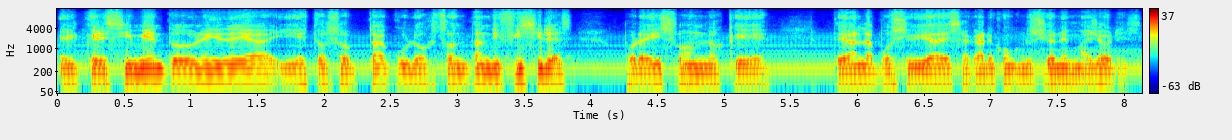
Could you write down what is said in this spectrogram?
el crecimiento de una idea y estos obstáculos son tan difíciles, por ahí son los que te dan la posibilidad de sacar conclusiones mayores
